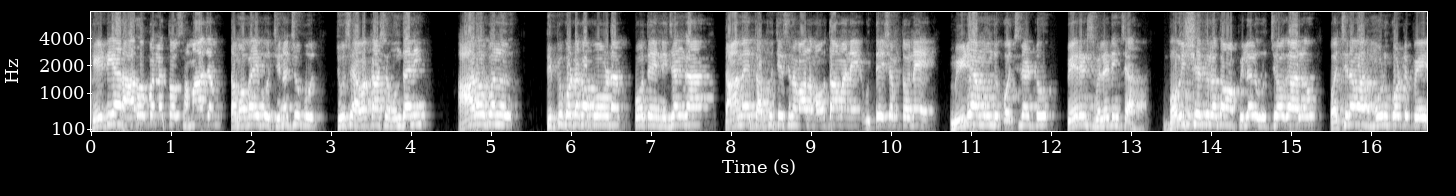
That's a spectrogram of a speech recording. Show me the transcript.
కేటీఆర్ ఆరోపణలతో సమాజం తమ వైపు చిన్నచూపు చూసే అవకాశం ఉందని ఆరోపణలు తిప్పికొట్టకపోవడం పోతే నిజంగా తామే తప్పు చేసిన వాళ్ళం అవుతామనే ఉద్దేశంతోనే మీడియా ముందుకు వచ్చినట్టు పేరెంట్స్ వెల్లడించారు. భవిష్యత్తులో తమ పిల్లల ఉద్యోగాలు వచ్చిన వారు మూడు కోట్లు పె-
